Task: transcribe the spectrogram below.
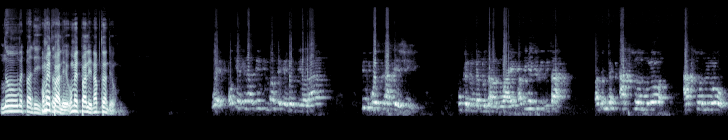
Non, on met pas les. On met Attends. parler, on met parler, n'attendez. Oui, ok, c'est-à-dire, je pense que je veux dire là, une grosse stratégie pour que nous-mêmes nous employions. Parce que je dis ça. Parce que action nous, action nous,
